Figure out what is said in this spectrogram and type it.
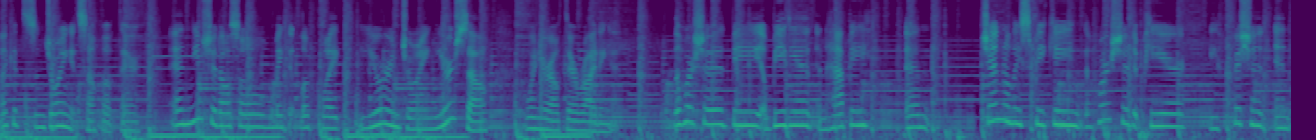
like it's enjoying itself out there. And you should also make it look like you're enjoying yourself when you're out there riding it. The horse should be obedient and happy, and generally speaking, the horse should appear efficient and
